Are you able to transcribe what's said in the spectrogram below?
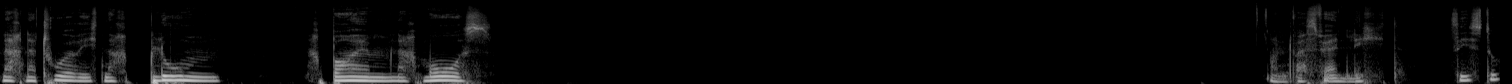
nach Natur riecht, nach Blumen, nach Bäumen, nach Moos. Und was für ein Licht siehst du?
